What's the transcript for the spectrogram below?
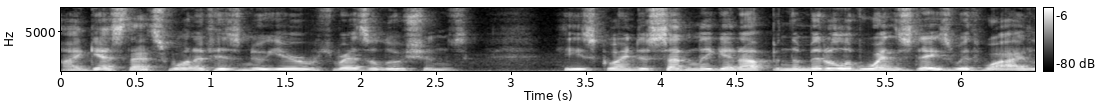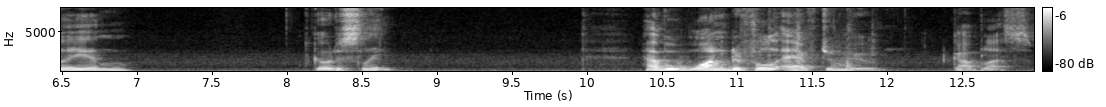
I guess that's one of his New Year's resolutions. He's going to suddenly get up in the middle of Wednesdays with Wiley and go to sleep. Have a wonderful afternoon. God bless.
